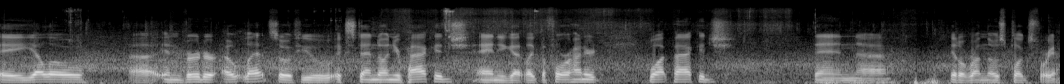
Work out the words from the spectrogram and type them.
a yellow uh, inverter outlet. So if you extend on your package and you got like the 400 watt package, then uh, it'll run those plugs for you.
